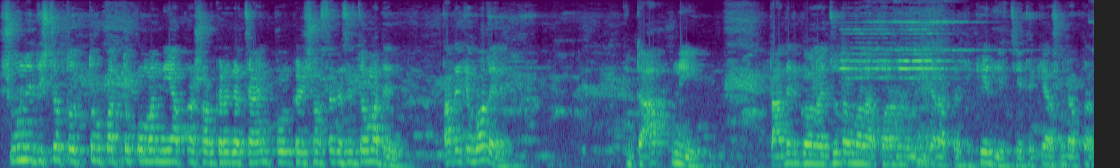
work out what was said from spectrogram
সুনির্দিষ্ট তথ্য উপাত্ত প্রমাণ নিয়ে আপনার সরকারের কাছে, আইন প্রয়োগকারী সংস্থার কাছে জমা দেন। তাদেরকে বলেন। কিন্তু আপনি তাদের গলায় জুতার মালা পরানোর অধিকার আপনাকে কে দিয়েছে? এটা কি আসলে আপনার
